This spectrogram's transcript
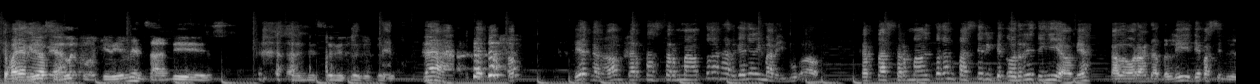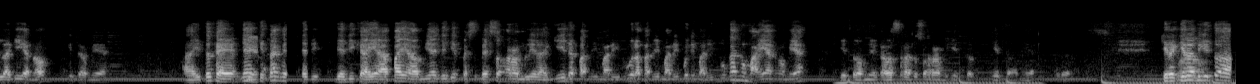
Kebayang ya om ya? Sadis, lo kirimin sadis. Sadis, sadis, sadis, sadis. Nah, dia kan om? Kertas thermal itu kan harganya lima ribu om. Kertas thermal itu kan pasti repeat ordernya tinggi ya om ya? Kalau orang udah beli dia pasti beli lagi kan om? Gitu om ya? Nah itu kayaknya Iya. kita jadi jadi kayak apa ya om ya? Jadi bes- besok orang beli lagi dapat lima ribu dapat lima ribu lima ribu kan lumayan om ya? Gitu om ya? Kalau 100 orang begitu gitu om ya? Gitu. Kira-kira Wow. begitu om.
